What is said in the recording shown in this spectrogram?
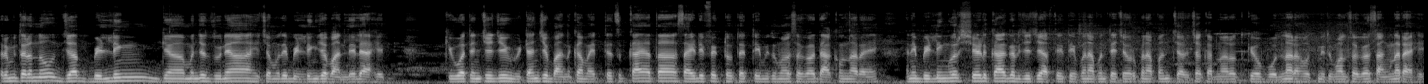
तर मित्रांनो ज्या बिल्डिंग म्हणजे जुन्या ह्याच्यामध्ये बिल्डिंग ज्या बांधलेल्या आहेत किंवा त्यांचे जे विटांचे बांधकाम आहेत त्याचं काय आता साईड इफेक्ट होत आहेत ते मी तुम्हाला सगळं दाखवणार आहे. आणि बिल्डिंगवर शेड का गरजेचे असते ते पण आपण त्याच्यावर पण आपण चर्चा करणार आहोत किंवा बोलणार आहोत मी तुम्हाला सगळं सांगणार आहे.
